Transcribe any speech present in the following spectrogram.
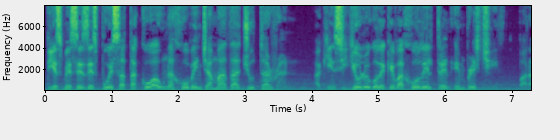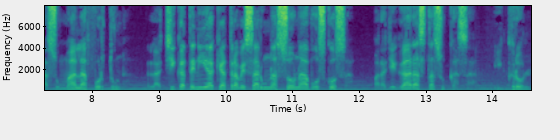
Diez meses después atacó a una joven llamada Jutta Ran a quien siguió luego de que bajó del tren en Brecheid. Para su mala fortuna, la chica tenía que atravesar una zona boscosa para llegar hasta su casa, y Kroll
